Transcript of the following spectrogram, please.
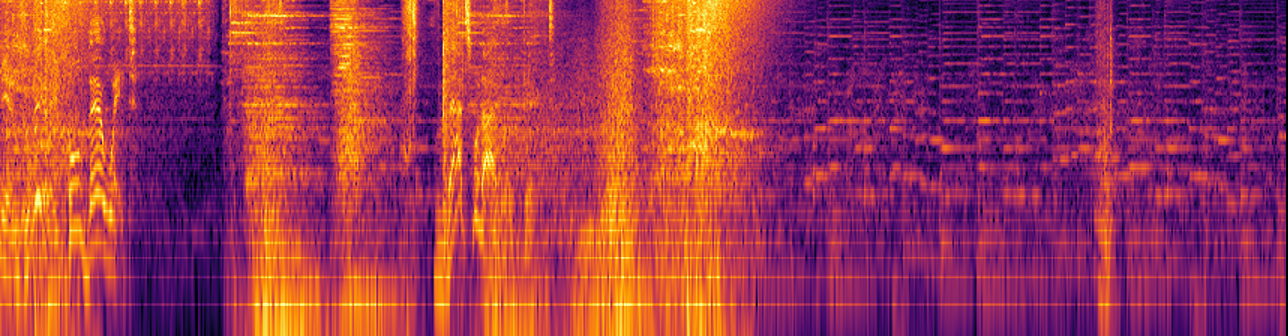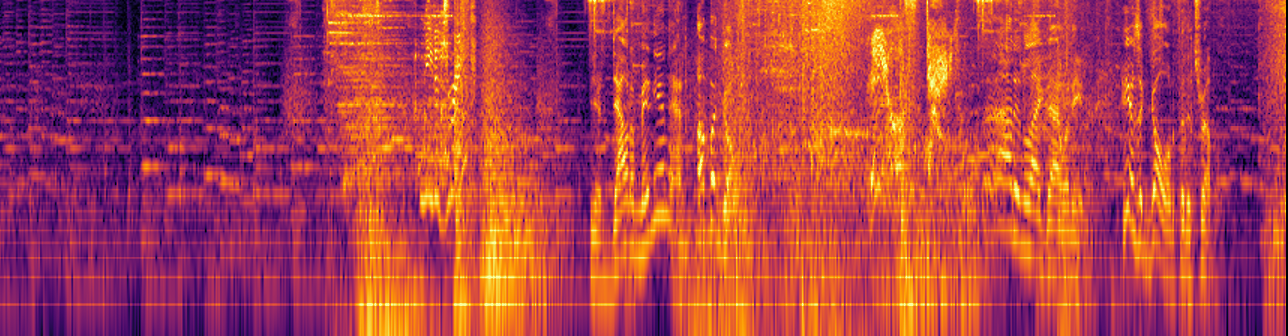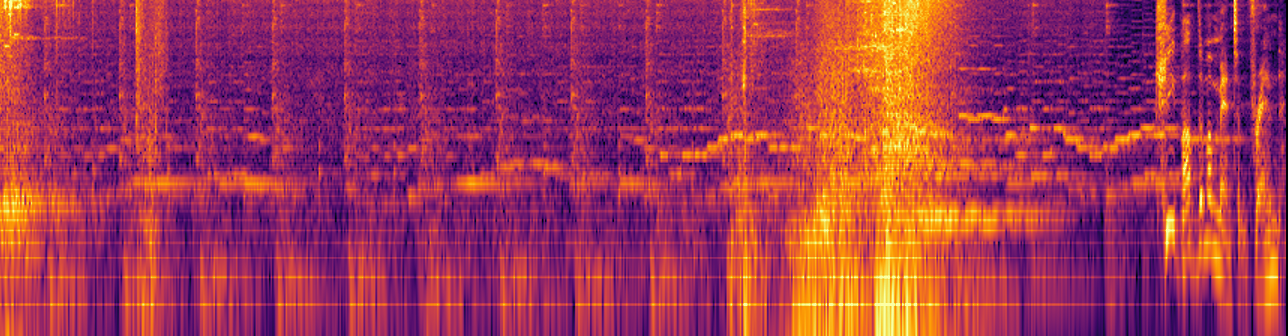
Minions really pulled their weight. That's what I would have picked. Need a drink? You're down a minion and up a goal. He'll stay. I didn't like that one either. Here's a gold for the trouble. Keep up the momentum, friend.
